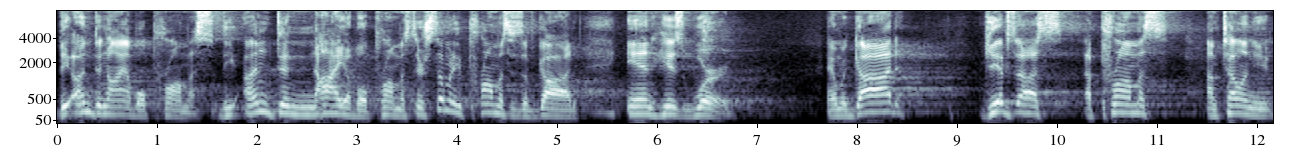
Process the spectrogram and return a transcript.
The undeniable promise, the undeniable promise. There's so many promises of God in His Word. And when God gives us a promise, I'm telling you,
